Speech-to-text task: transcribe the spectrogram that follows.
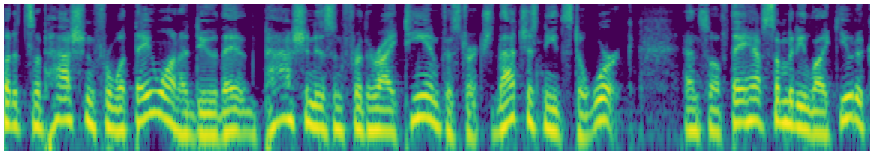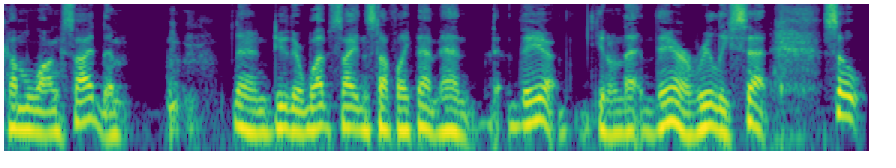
but it's a passion for what they want to do. The passion isn't for their IT infrastructure. That just needs to work. And so if they have somebody like you to come alongside them and do their website and stuff like that, man, they are, you know, they are really set. So,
